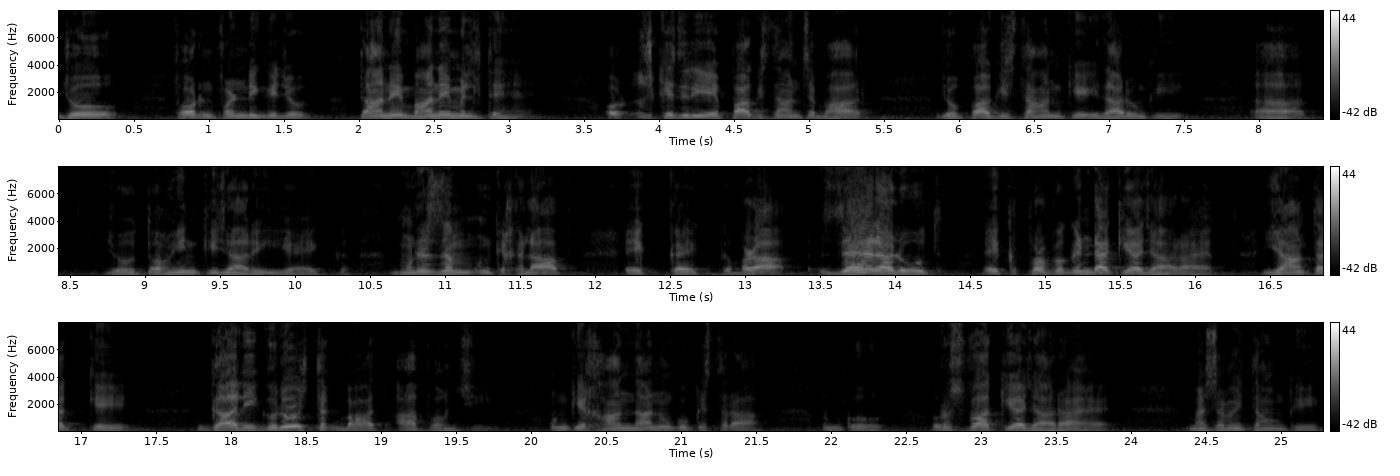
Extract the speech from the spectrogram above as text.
जो फॉरेन फंडिंग के जो ताने बाने मिलते हैं और उसके ज़रिए पाकिस्तान से बाहर जो पाकिस्तान के इदारों की जो तोहन की जा रही है, एक मुनज़म उनके ख़िलाफ़ एक एक बड़ा जहर आलूद एक प्रोपागंडा किया जा रहा है। यहाँ तक कि गाली गलोच तक बात आ पहुँची। उनके ख़ानदानों को किस तरह उनको रसवा किया जा रहा है, मैं समझता हूँ कि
